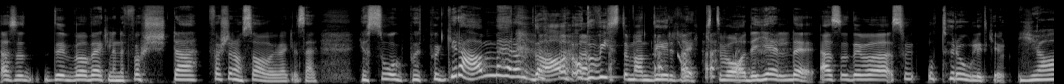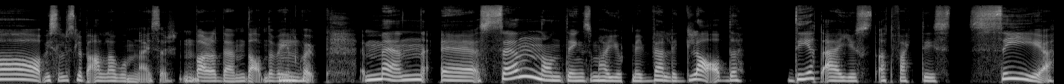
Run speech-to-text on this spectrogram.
alltså det var verkligen det första, första de sa var ju verkligen så här, jag såg på ett program häromdagen och då visste man direkt vad det gällde. Alltså det var så otroligt kul. Ja, vi skulle släppa alla womanizers bara den dagen, det var helt sjukt. Men eh, sen någonting som har gjort mig väldigt glad, det är just att faktiskt se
